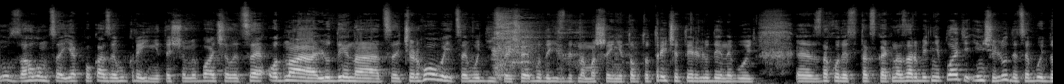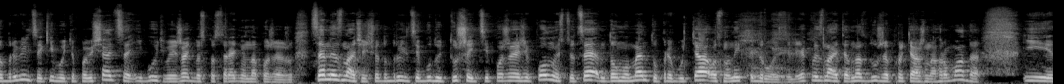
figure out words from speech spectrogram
Ну загалом це як показує в Україні, те, що ми бачили, це одна людина, це черговий, це водій, той, що буде їздити на машині. Тобто 3-4 людини будуть е, знаходитися, так сказати, на заробітній платі. Інші люди це будуть добровільці, які будуть оповіщатися і будуть виїжджати безпосередньо на пожежу. Це не значить, що добровільці будуть тушити ці пожежі повністю. Це до моменту прибуття основних підрозділів. Як ви знаєте, в нас дуже протяжна громада, і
